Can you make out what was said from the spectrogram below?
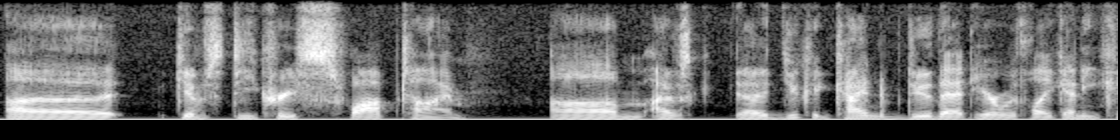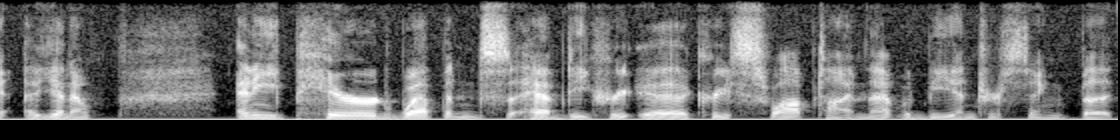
uh, gives decreased swap time. Um, I was uh, you could kind of do that here with like any you know any paired weapons have decre- uh, decreased swap time. That would be interesting, but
